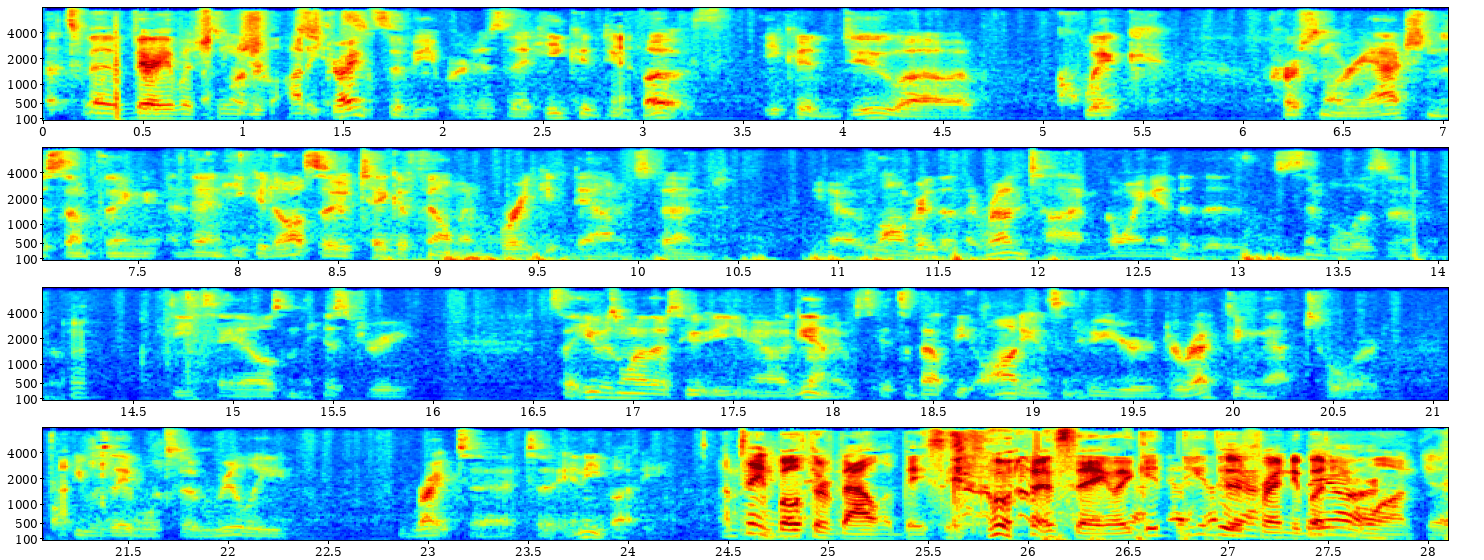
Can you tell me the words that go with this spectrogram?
that's uh, very much niche audience. Strengths of Ebert is that he could do yeah. both. He could do a quick personal reaction to something, and then he could also take a film and break it down and spend you know longer than the runtime going into the symbolism and the mm-hmm. details and the history. So he was one of those who you know again it was, it's about the audience and who you're directing that toward. He was able to really write to, to anybody. I'm saying both are valid, basically. What I'm saying, like, you can do it for anybody you want. Yeah.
